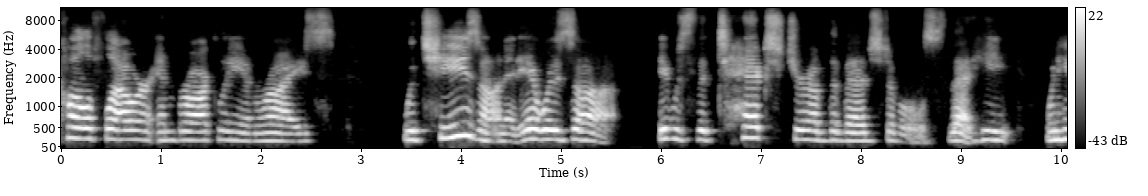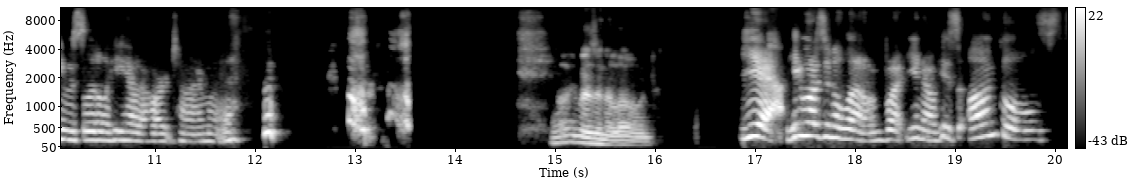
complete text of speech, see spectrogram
cauliflower and broccoli and rice with cheese on it it was uh it was the texture of the vegetables that he when he was little he had a hard time with well, he wasn't alone. Yeah, he wasn't alone, but you know, his uncles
